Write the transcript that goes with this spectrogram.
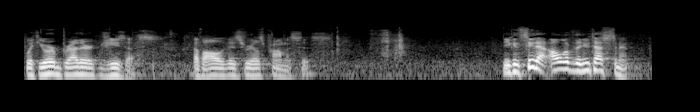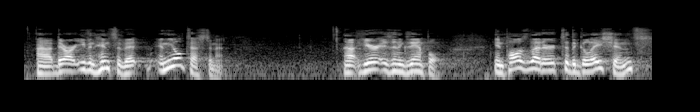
with your brother Jesus of all of Israel's promises. You can see that all over the New Testament. Uh, there are even hints of it in the Old Testament. Uh, here is an example. In Paul's letter to the Galatians,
